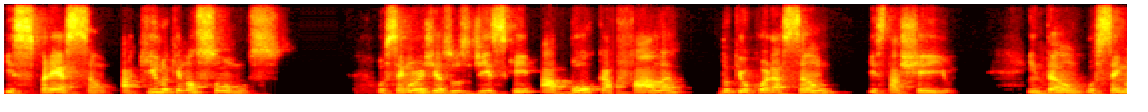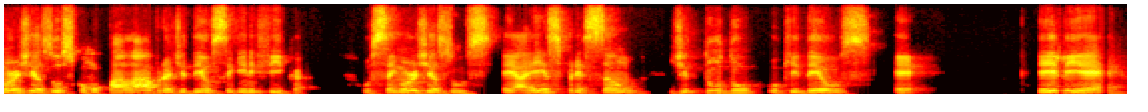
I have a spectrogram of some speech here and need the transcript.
expressam aquilo que nós somos. O Senhor Jesus diz que a boca fala do que o coração está cheio. Então, o Senhor Jesus, como palavra de Deus, significa: o Senhor Jesus é a expressão de tudo o que Deus é. Ele é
